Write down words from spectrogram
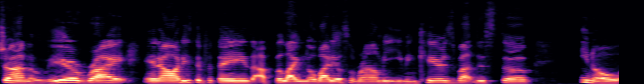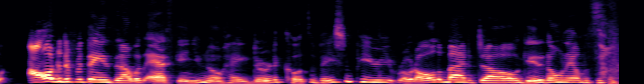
trying to live right and all these different things? I feel like nobody else around me even cares about this stuff. You know, all the different things that I was asking, you know, hey, during the cultivation period, wrote all about it, y'all. Get it on Amazon.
